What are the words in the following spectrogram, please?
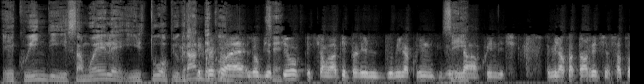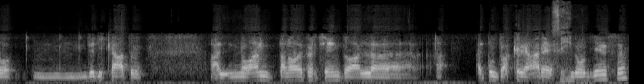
E quindi Samuele, il tuo più grande... E questo con... è l'obiettivo sì. che ci siamo dati per il 2015. Sì. 2015. 2014 è stato mh, dedicato al 99% al, a, appunto, a creare sì. l'audience.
